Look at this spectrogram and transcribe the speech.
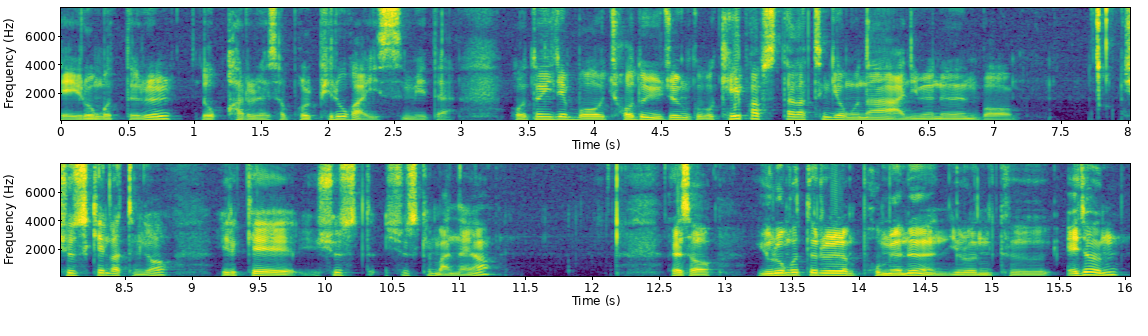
예, 이런 것들을 녹화를 해서 볼 필요가 있습니다. 보통 이제 뭐 저도 요즘 그뭐 케이팝 스타 같은 경우나 아니면은 뭐 슈스캔 같은 거 이렇게 슈스, 슈스캔 맞나요? 그래서 이런 것들을 보면은 이런 그 예전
